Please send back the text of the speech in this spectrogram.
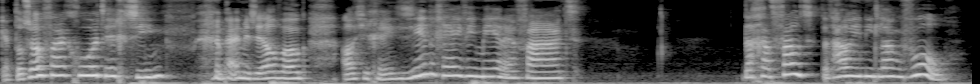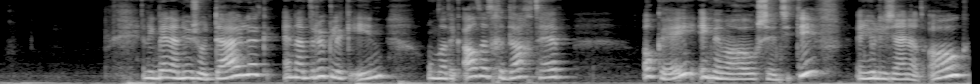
Ik heb al zo vaak gehoord en gezien, bij mezelf ook. Als je geen zingeving meer ervaart, dat gaat fout. Dat hou je niet lang vol. En ik ben daar nu zo duidelijk en nadrukkelijk in, omdat ik altijd gedacht heb: oké, ik ben wel hoogsensitief en jullie zijn dat ook,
